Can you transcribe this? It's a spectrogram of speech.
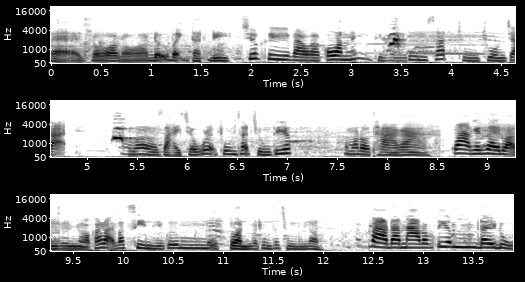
để cho nó đỡ bệnh tật đi. Trước khi vào gà con ấy, thì phun sát trùng chuồng trại, nó giải chấu lại phun sát trùng tiếp xong bắt đầu thả gà qua cái giai đoạn nhỏ các loại vaccine thì cứ một tuần mới phun sát trùng một lần vào đàn nào nó tiêm đầy đủ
